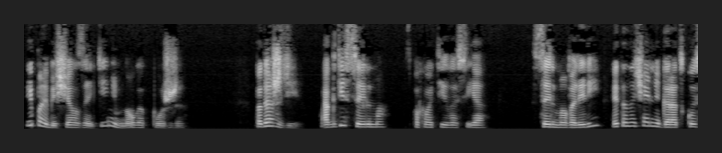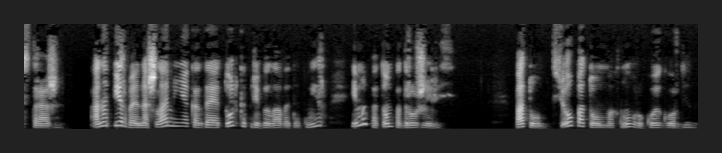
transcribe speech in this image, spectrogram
и пообещал зайти немного позже. Подожди, а где Сельма? спохватилась я. Сельма Валерий – это начальник городской стражи. Она первая нашла меня, когда я только прибыла в этот мир, и мы потом подружились. Потом, все потом, махнул рукой Гордин.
